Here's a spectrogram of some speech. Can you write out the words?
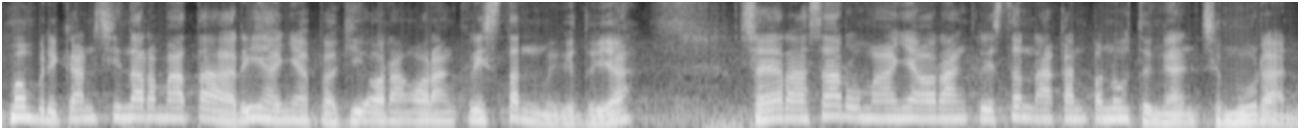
memberikan sinar matahari hanya bagi orang-orang Kristen begitu ya. Saya rasa rumahnya orang Kristen akan penuh dengan jemuran.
